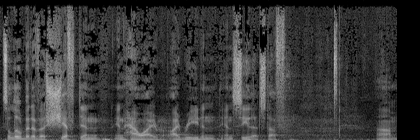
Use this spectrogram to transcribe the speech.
it's a little bit of a shift in, in how I, I read and, and see that stuff. Um,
